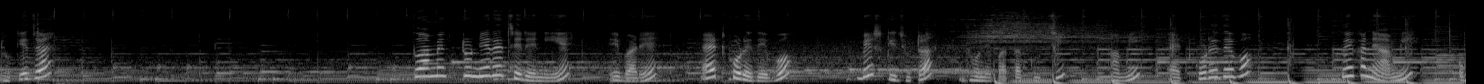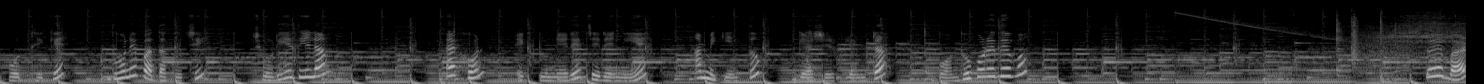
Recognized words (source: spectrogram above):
ঢুকে যায়। তো আমি একটু নেড়ে চেড়ে নিয়ে এবারে অ্যাড করে দেব বেশ কিছুটা ধনে পাতা কুচি আমি অ্যাড করে দেব। তো এখানে আমি ওপর থেকে ধনে পাতা কুচি ছড়িয়ে দিলাম। এখন একটু নেড়ে চেড়ে নিয়ে আমি কিন্তু গ্যাসের ফ্লেমটা বন্ধ করে দেব। তো এবার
